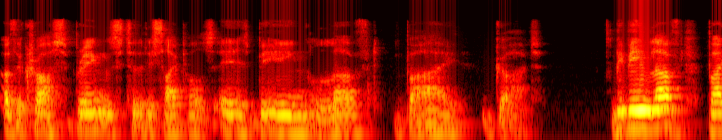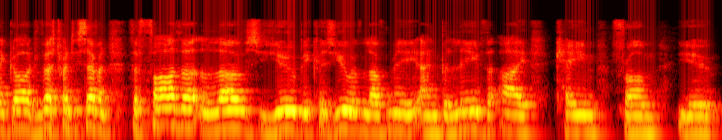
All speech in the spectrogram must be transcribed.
of the cross brings to the disciples is being loved by God. Be being loved by God. Verse 27 The Father loves you because you have loved me and believe that I came from you.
